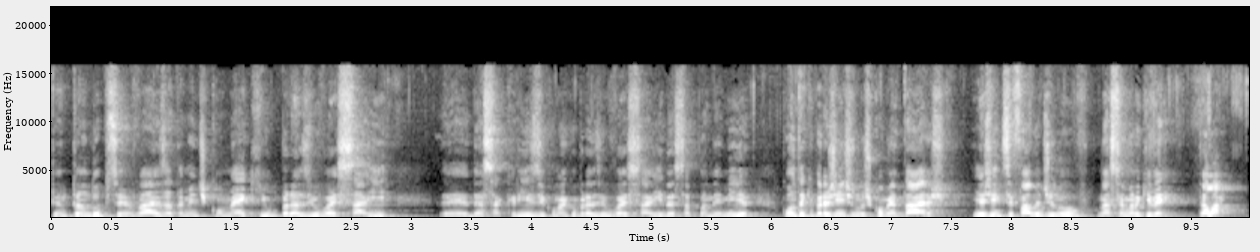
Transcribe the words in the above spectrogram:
tentando observar exatamente como é que o Brasil vai sair é, dessa crise, como é que o Brasil vai sair dessa pandemia? Conta aqui pra gente nos comentários e a gente se fala de novo na semana que vem. Até lá!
